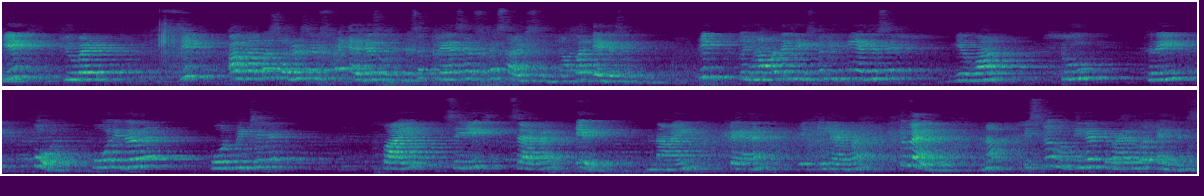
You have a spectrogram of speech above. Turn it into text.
ये क्यूबिट ठीक अब यहाँ पर सॉलिड सेट्स में एजेस होती है जैसे प्लेन सेट्स में साइड्स होती है यहाँ पर एजेस होती है ठीक तो यहाँ पर देखिए इसमें कितनी एजेस है ये one two three four four इधर है फोर पीछे है five six seven eight nine ten eleven twelve ना? इसमें होती है ट्वेल्व एजेस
